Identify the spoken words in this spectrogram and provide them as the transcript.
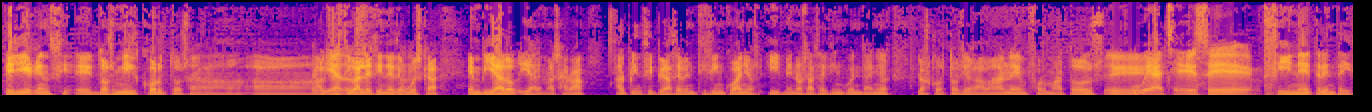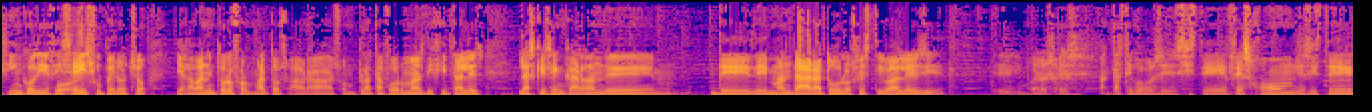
te lleguen eh, 2.000 cortos a, al Festival de Cine de mm. Huesca enviado y además ahora al principio hace 25 años y menos hace 50 años los cortos llegaban en formatos eh, VHS cine 35 16 Super 8 llegaban en todos los formatos. Ahora son plataformas digitales las que se encargan de, de, mandar a todos los festivales y, pues es fantástico pues existe Fest Home existe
